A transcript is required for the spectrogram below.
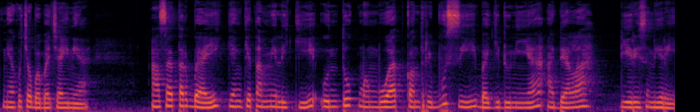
Ini aku coba bacain ya. Aset terbaik yang kita miliki untuk membuat kontribusi bagi dunia adalah diri sendiri.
